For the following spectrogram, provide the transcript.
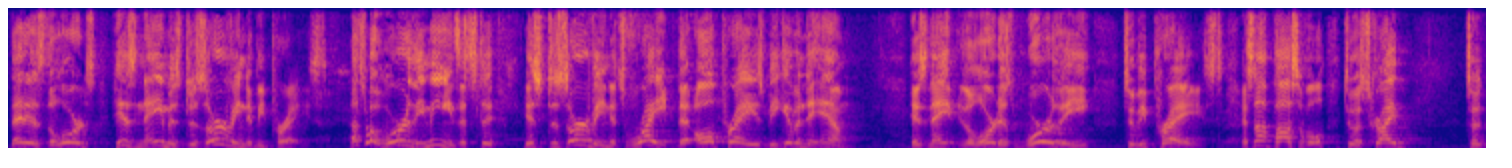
That is, the Lord's His name is deserving to be praised. That's what worthy means. It's to, it's deserving. It's right that all praise be given to Him. His name, the Lord is worthy to be praised. It's not possible to ascribe to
